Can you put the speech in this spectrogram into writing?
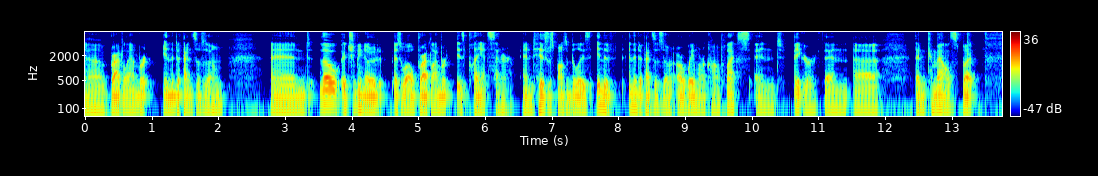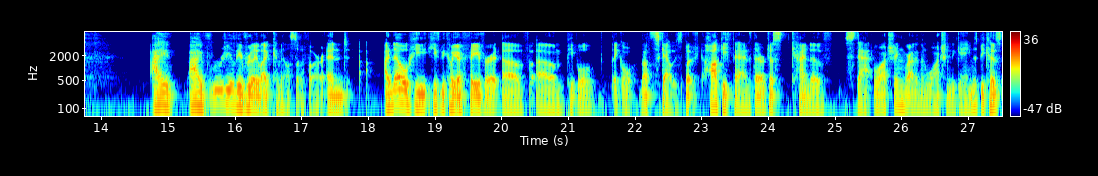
uh, Brad Lambert in the defensive zone. And though it should be noted as well, Brad Lambert is playing at center, and his responsibilities in the in the defensive zone are way more complex and bigger than uh, than Kemell's. But I I've really really like Kamel so far, and I know he he's becoming a favorite of um, people like oh, not scouts but hockey fans that are just kind of stat watching rather than watching the games because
